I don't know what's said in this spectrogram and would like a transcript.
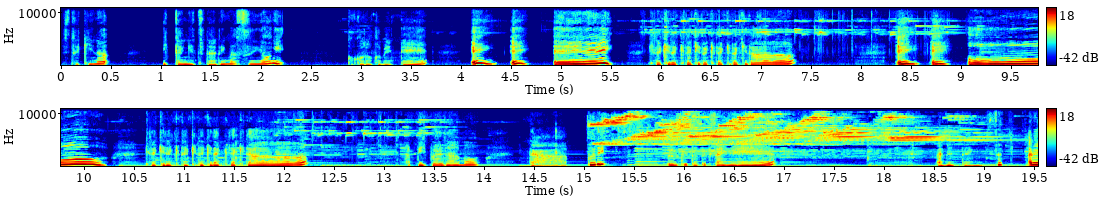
素敵な1ヶ月でありますように、心込めて、えいえいえい。キラキラキラキラキラキラキラ。えいえいおー。キラキラキラキラキラキラキラ。ハッピーパウダーもたっぷり。受け取ってくださいね。あなたに幸あれ。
